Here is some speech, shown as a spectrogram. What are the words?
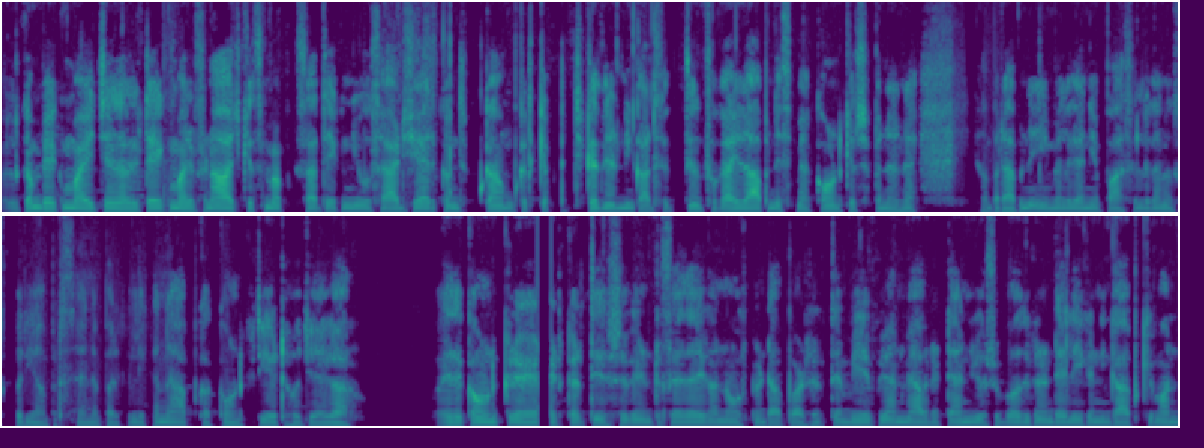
Welcome back my channel tech my friend. आज के इसमें आपके साथ एक न्यू साइड शेयर कम काम करके अच्छी कर अर्निंग कर सकते हैं। तो गाइस आपने इसमें अकाउंट कैसे बनाना है? यहाँ पर आपने ईमेल लगानी है पासवर्ड लगाना उस पर यहाँ पर साइन अप पर क्लिक करना है, आपका अकाउंट क्रिएट हो जाएगा। गाइस अकाउंट क्रिएट करते ही इंटरफेस आएगा अनाउंसमेंट आप पढ़ सकते हैं। मेरे वी में आपने टेन यूज़ करना डेली करनी आपकी वन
